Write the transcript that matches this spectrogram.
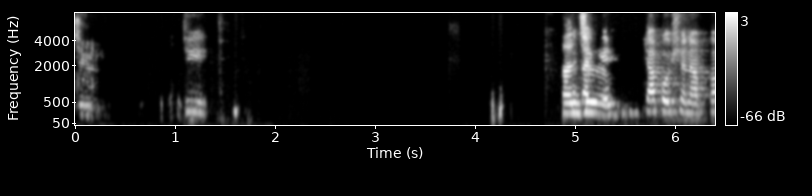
जी। जी। हाँ जी। क्या क्वेश्चन है आपका?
